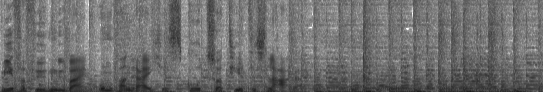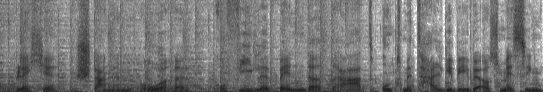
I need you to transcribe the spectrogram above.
Wir verfügen über ein umfangreiches, gut sortiertes Lager. Bleche, Stangen, Rohre, Profile, Bänder, Draht und Metallgewebe aus Messing,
